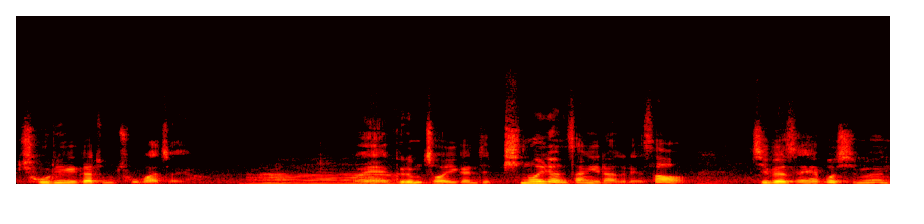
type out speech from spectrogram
조리개가 좀 좁아져요. 아. 네, 그럼 저희가 이제 피놀 현상이라 그래서 집에서 해보시면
